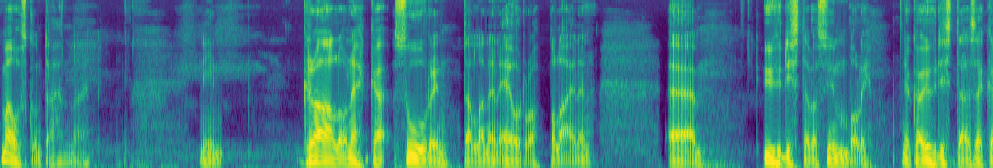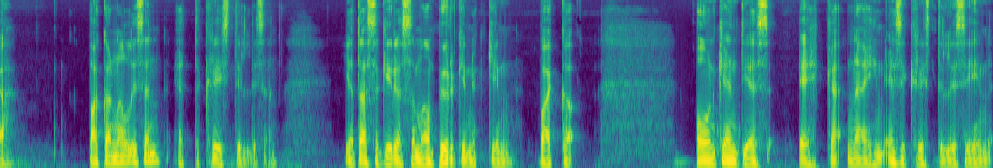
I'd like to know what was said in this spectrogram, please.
Mä uskon tähän näin. Niin Graal on ehkä suurin tällainen eurooppalainen ää, yhdistävä symboli – joka yhdistää sekä pakanallisen että kristillisen. Ja tässä kirjassa mä oon pyrkinytkin, vaikka on kenties ehkä näihin esikristillisiin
